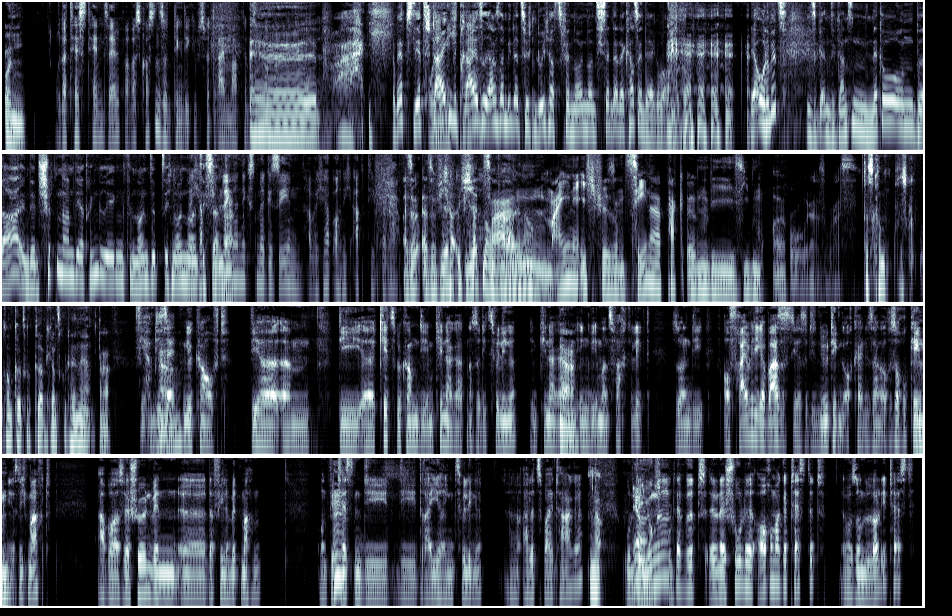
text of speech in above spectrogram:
Und oder Testen selber. Was kosten so ein Ding? Die gibt's für drei Mark im. Äh, boah, ich glaube, jetzt, jetzt steigen die Preise mehr. langsam wieder zwischendurch, hast du für 99 Cent an der Kasse hinterhergeworfen bekommen. ja, ohne Witz. Diese die ganzen Netto und bla, in den Schütten haben die ja drin geregnet, 79, 99 ich hab Cent. Ich habe schon länger nichts mehr gesehen, aber ich habe auch nicht aktiv danach. Also, also wir, ich, ich wir zahlen, paar, genau. meine ich, für so ein Zehnerpack irgendwie sieben Euro oder sowas. Das kommt, das kommt, glaube ich, ganz gut hin, ja. ja. Wir haben die ja. selten gekauft. Wir, ähm, die äh, Kids bekommen die im Kindergarten, also die Zwillinge im Kindergarten ja. irgendwie immer ins Fach gelegt, sollen die auf freiwilliger Basis, die, also die nötigen auch keine, die sagen auch, ist auch okay, mhm. wenn ihr es nicht macht. Aber es wäre schön, wenn äh, da viele mitmachen. Und wir mhm. testen die, die dreijährigen Zwillinge äh, alle zwei Tage. Ja. Und ja, der Junge, der wird in der Schule auch immer getestet, immer so ein Lolli-Test.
